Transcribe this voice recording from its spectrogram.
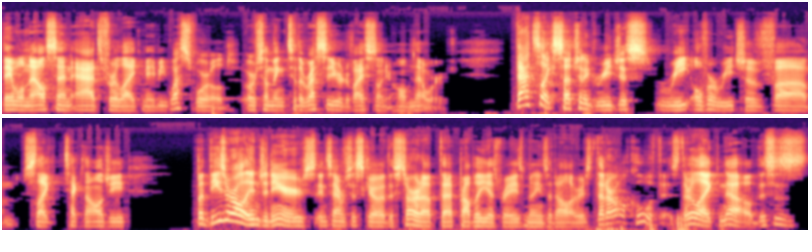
They will now send ads for like maybe Westworld or something to the rest of your devices on your home network. That's like such an egregious re- overreach of um, just like technology. But these are all engineers in San Francisco, the startup that probably has raised millions of dollars, that are all cool with this. They're like, no, this is,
